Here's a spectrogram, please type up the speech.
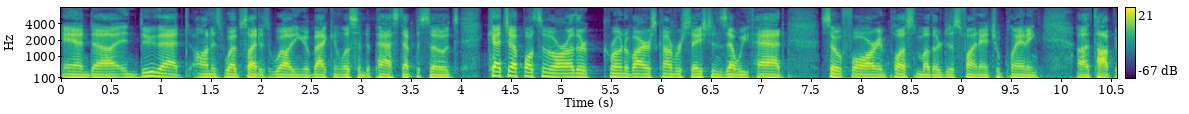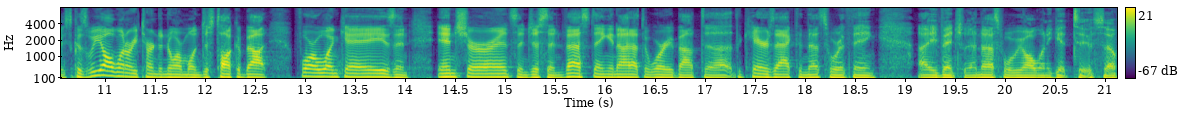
and uh, and do that on his website as well. You can go back and listen to past episodes, catch up on some of our other coronavirus conversations that we've had so far, and plus some other just financial planning uh, topics because we all want to return to normal and just talk about 401ks and insurance and just investing and not have to worry about uh, the CARES Act and that sort of thing uh, eventually. I know that's where we all want to get to. So,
